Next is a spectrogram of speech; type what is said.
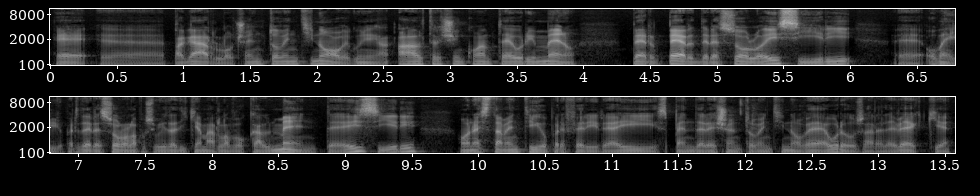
e eh, pagarlo 129, quindi altre 50 euro in meno per perdere solo i Siri, eh, o meglio, perdere solo la possibilità di chiamarla vocalmente i Siri, onestamente io preferirei spendere 129 euro e usare le vecchie.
